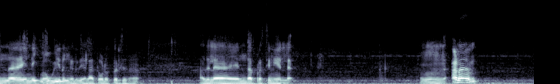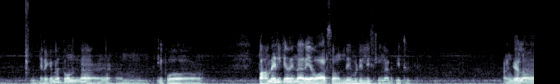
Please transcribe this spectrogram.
என்ன என்றைக்குமே உயிருங்கிறது எல்லாத்தோட பெருசு தான். அதில் எந்த பிரச்சனையும் இல்லை. ஆனால் எனக்கு என்ன தோணுதுன்னா இப்போது இப்போ அமெரிக்காவே நிறைய வார்ஸை வந்து மிடில் ஈஸ்டில் நடத்திட்டுருக்கு அங்கெல்லாம்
